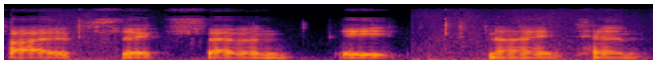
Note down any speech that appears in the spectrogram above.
five, six, seven, eight, nine, ten.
